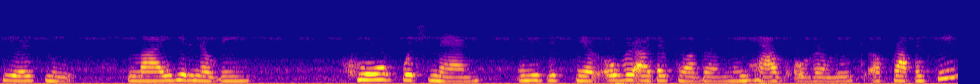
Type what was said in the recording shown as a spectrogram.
fears may lie hidden away hope which man in his despair over other problem may have overlooked a prophecy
